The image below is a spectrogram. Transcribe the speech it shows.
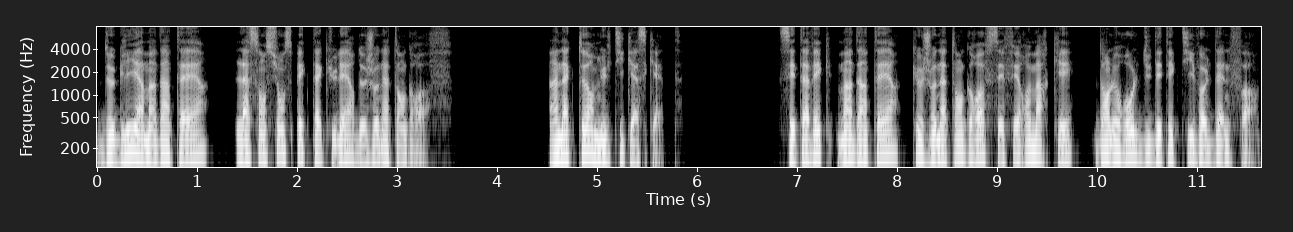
De Glee à main d'Inter, l'ascension spectaculaire de Jonathan Groff. Un acteur multicasquette. C'est avec Main d'Inter que Jonathan Groff s'est fait remarquer, dans le rôle du détective Holden Ford.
